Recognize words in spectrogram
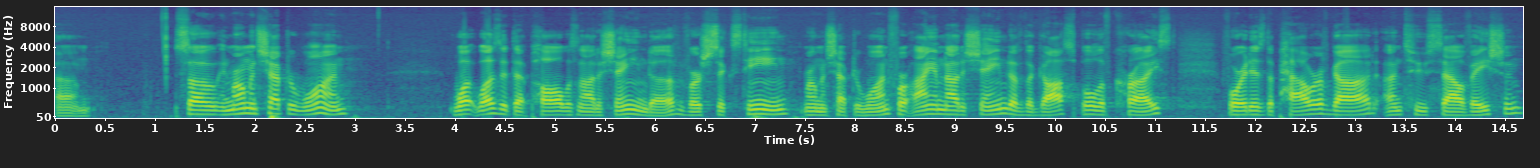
Um, so in Romans chapter 1, what was it that Paul was not ashamed of? Verse 16, Romans chapter 1 For I am not ashamed of the gospel of Christ, for it is the power of God unto salvation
